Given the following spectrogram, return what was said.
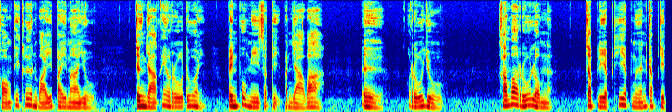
ของที่เคลื่อนไหวไปมาอยู่ จึงอยากให้รู้ด้วย เป็นผู้มีสติปัญญาว่า เออ รู้อยู่คำว่ารู้ลมน่ะ จะเปรียบเทียบเหมือนกับจิต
